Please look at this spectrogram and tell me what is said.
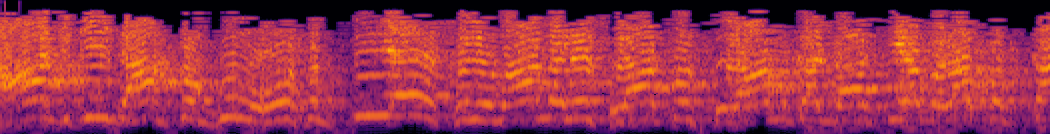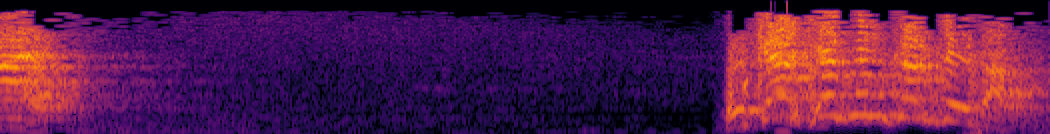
آج کی ڈاک تو گم ہو سکتی ہے۔ سلیمان علیہ السلام تو سلام کا ڈاکیا بڑا پکا ہے۔ وہ کیسے گم کر دے گا؟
